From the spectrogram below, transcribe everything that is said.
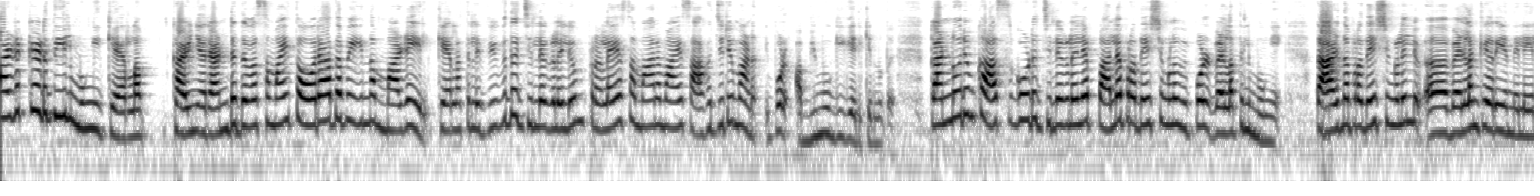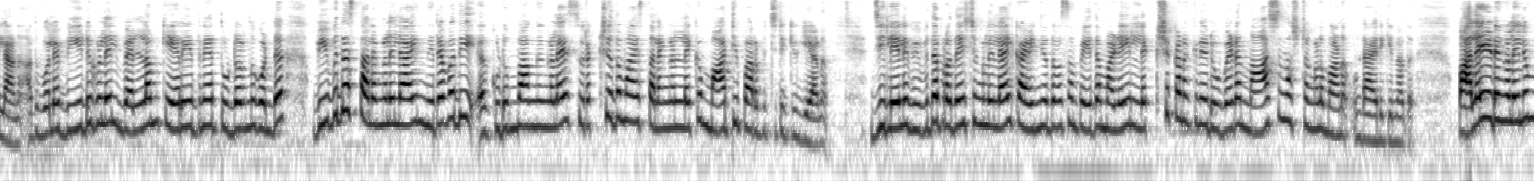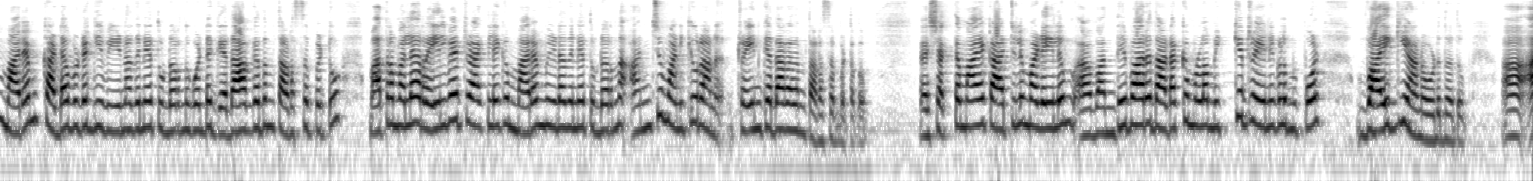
മഴക്കെടുതിയിൽ മുങ്ങി കേരളം. കഴിഞ്ഞ രണ്ട് ദിവസമായി തോരാതെ പെയ്യുന്ന മഴയിൽ കേരളത്തിലെ വിവിധ ജില്ലകളിലും പ്രളയ സമാനമായ സാഹചര്യമാണ് ഇപ്പോൾ അഭിമുഖീകരിക്കുന്നത്. കണ്ണൂരും കാസർഗോഡ് ജില്ലകളിലെ പല പ്രദേശങ്ങളും ഇപ്പോൾ വെള്ളത്തിൽ മുങ്ങി. താഴ്ന്ന പ്രദേശങ്ങളിൽ വെള്ളം കയറിയ നിലയിലാണ്. അതുപോലെ വീടുകളിൽ വെള്ളം കയറിയതിനെ തുടർന്നുകൊണ്ട് വിവിധ സ്ഥലങ്ങളിലായി നിരവധി കുടുംബാംഗങ്ങളെ സുരക്ഷിതമായ സ്ഥലങ്ങളിലേക്ക് മാറ്റി പാർപ്പിച്ചിരിക്കുകയാണ്. ജില്ലയിലെ വിവിധ പ്രദേശങ്ങളിലായി കഴിഞ്ഞ ദിവസം പെയ്ത മഴയിൽ ലക്ഷക്കണക്കിന് രൂപയുടെ നാശനഷ്ടങ്ങളുമാണ് ഉണ്ടായിരിക്കുന്നത്. പലയിടങ്ങളിലും മരം കടപുഴകി വീണതിനെ തുടർന്നുകൊണ്ട് ഗതാഗതം തടസ്സപ്പെട്ടു. മാത്രമല്ല റെയിൽവേ ട്രാക്കിലേക്ക് മരം വീണതിനെ തുടർന്ന് അഞ്ചു മണിക്കൂറാണ് ട്രെയിൻ ഗതാഗതം തടസ്സപ്പെട്ടത്. ശക്തമായ കാറ്റിലും മഴയിലും വന്ദേ ഭാരത് അടക്കമുള്ള മിക്ക ട്രെയിനുകളും ഇപ്പോൾ വൈകിയാണ് ഓടുന്നതും.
